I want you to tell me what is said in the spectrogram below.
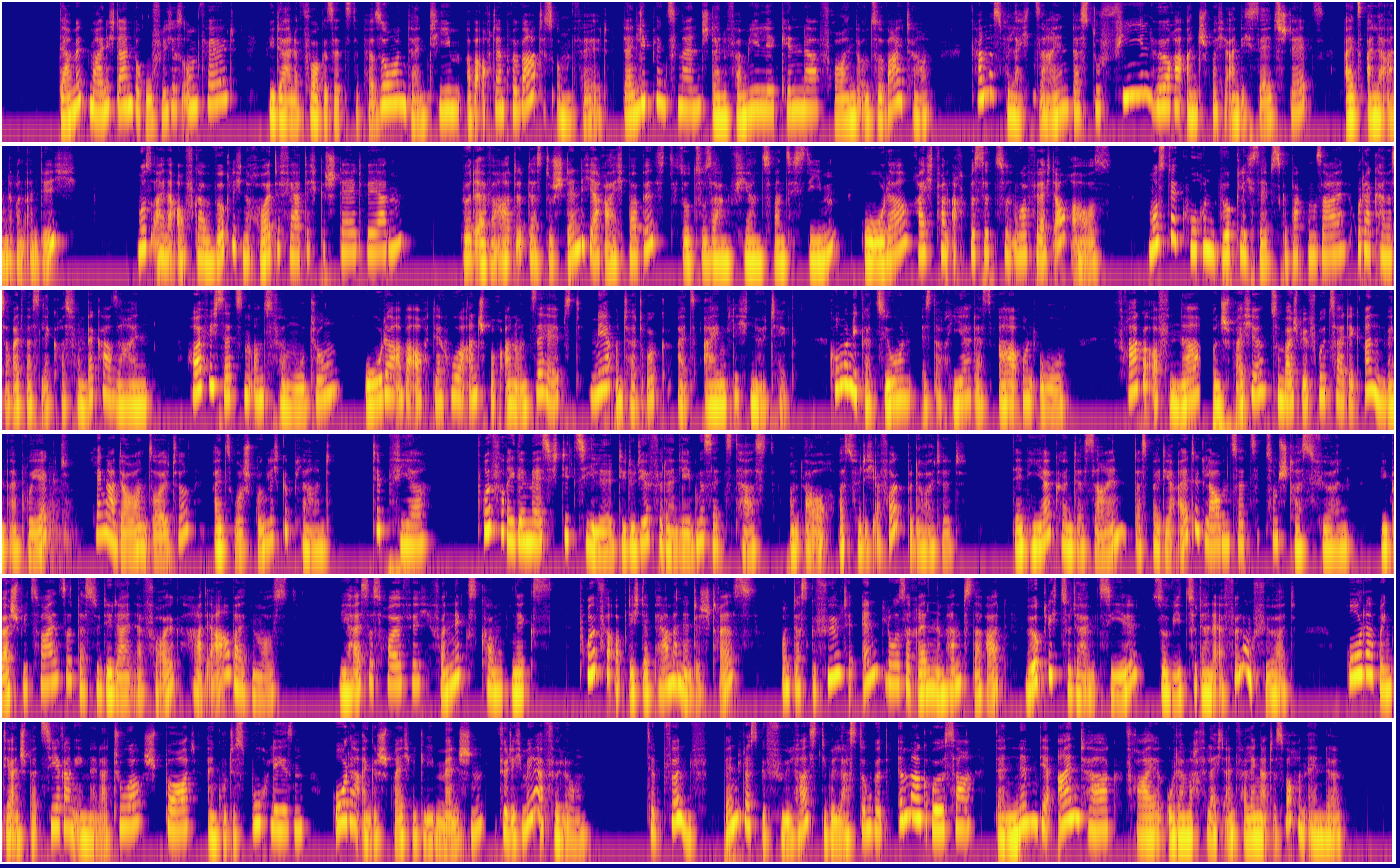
Damit meine ich dein berufliches Umfeld, wie deine vorgesetzte Person, dein Team, aber auch dein privates Umfeld, dein Lieblingsmensch, deine Familie, Kinder, Freunde und so weiter. Kann es vielleicht sein, dass du viel höhere Ansprüche an dich selbst stellst als alle anderen an dich? Muss eine Aufgabe wirklich noch heute fertiggestellt werden? Wird erwartet, dass du ständig erreichbar bist, sozusagen 24-7? Oder reicht von 8 bis 17 Uhr vielleicht auch aus? Muss der Kuchen wirklich selbst gebacken sein oder kann es auch etwas Leckeres vom Bäcker sein? Häufig setzen uns Vermutungen oder aber auch der hohe Anspruch an uns selbst mehr unter Druck als eigentlich nötig. Kommunikation ist auch hier das A und O. Frage offen nach und spreche zum Beispiel frühzeitig an, wenn ein Projekt länger dauern sollte als ursprünglich geplant. Tipp 4. Prüfe regelmäßig die Ziele, die du dir für dein Leben gesetzt hast und auch, was für dich Erfolg bedeutet. Denn hier könnte es sein, dass bei dir alte Glaubenssätze zum Stress führen, wie beispielsweise, dass du dir deinen Erfolg hart erarbeiten musst. Wie heißt es häufig, von nix kommt nix, Prüfe, ob dich der permanente Stress und das gefühlte endlose Rennen im Hamsterrad wirklich zu deinem Ziel sowie zu deiner Erfüllung führt. Oder bringt dir ein Spaziergang in der Natur, Sport, ein gutes Buch lesen oder ein Gespräch mit lieben Menschen für dich mehr Erfüllung. Tipp 5. Wenn du das Gefühl hast, die Belastung wird immer größer, dann nimm dir einen Tag frei oder mach vielleicht ein verlängertes Wochenende.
